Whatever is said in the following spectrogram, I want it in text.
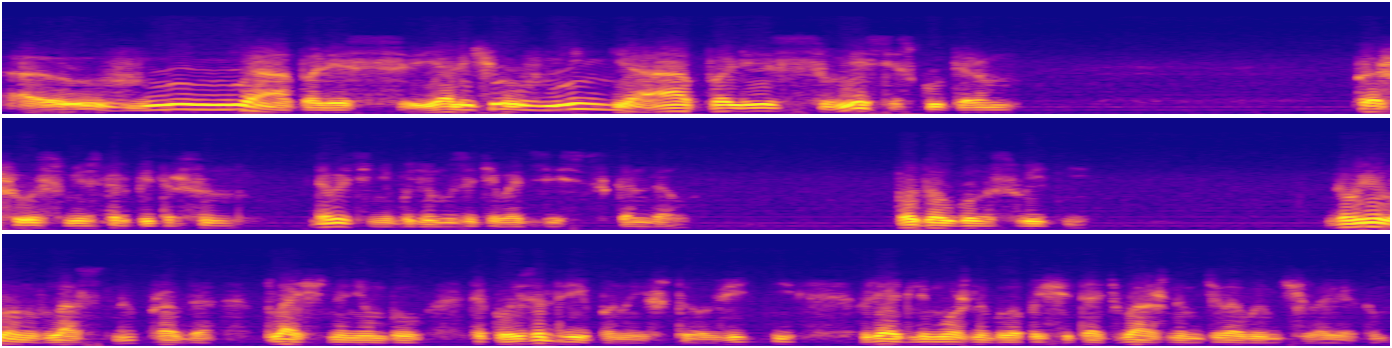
«А, «В Миннеаполис. Я лечу в Миннеаполис вместе с Купером». «Прошу вас, мистер Питерсон, давайте не будем затевать здесь скандал», — подал голос Уитни. Говорил он властно, правда, плащ на нем был такой задрипанный, что Витни вряд ли можно было посчитать важным деловым человеком.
